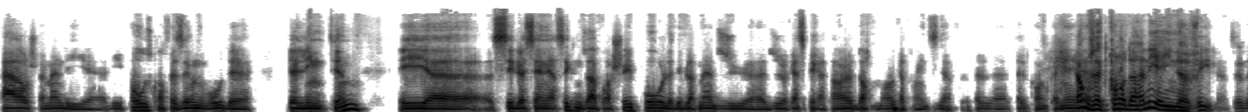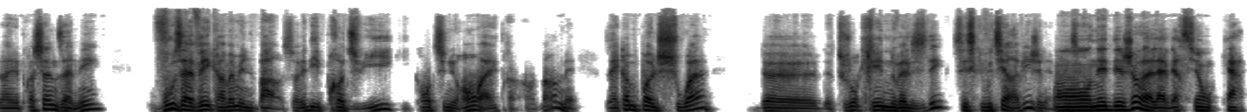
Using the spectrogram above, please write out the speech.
par justement les, euh, les posts qu'on faisait au niveau de, de LinkedIn. Et euh, c'est le CNRC qui nous a approchés pour le développement du, euh, du respirateur Dorma 99, tel, tel qu'on le connaît. Donc, vous êtes condamné à innover. là. Dans les prochaines années, vous avez quand même une base. Vous avez des produits qui continueront à être en demande, mais vous n'avez comme pas le choix de, de toujours créer de nouvelles idées. C'est ce qui vous tient en vie, j'ai l'impression. On est déjà à la version 4, je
